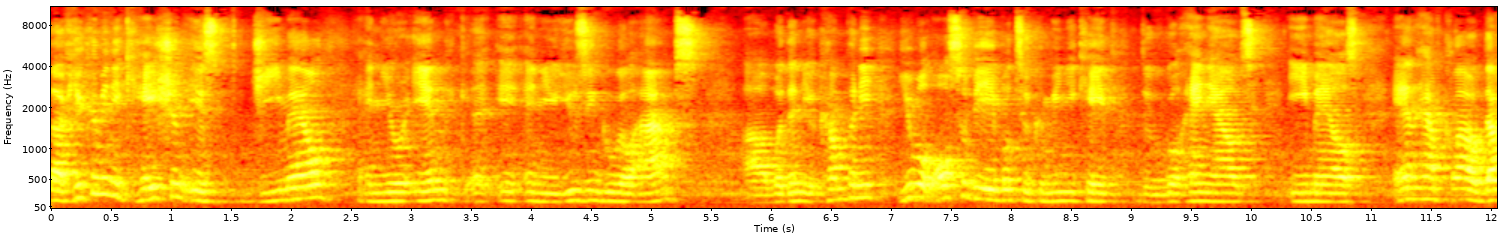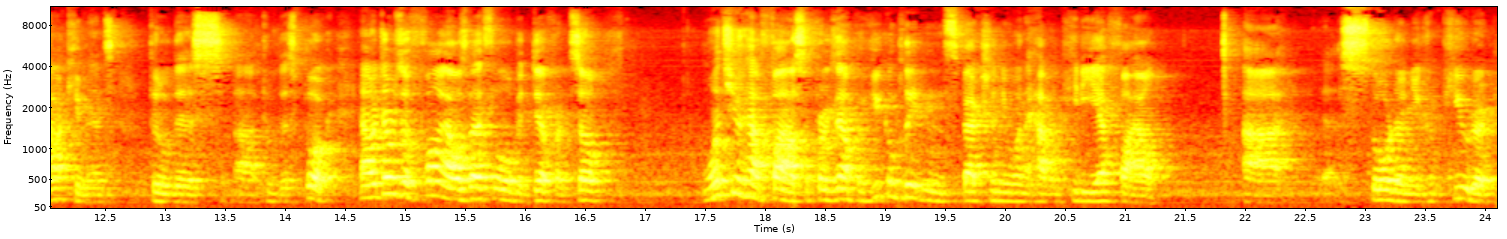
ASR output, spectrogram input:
Now, if your communication is Gmail and you're in and you're using Google Apps, uh, within your company, you will also be able to communicate the Google Hangouts, emails, and have cloud documents through this uh, through this book. Now, in terms of files, that's a little bit different. So, once you have files, so for example, if you complete an inspection, you want to have a PDF file uh, stored on your computer.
